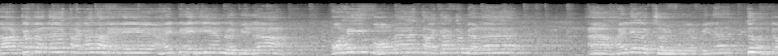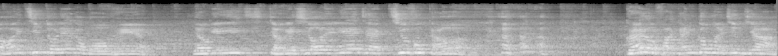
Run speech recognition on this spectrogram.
嗱，今日咧大家都喺喺 APM 裏邊啦，我希望咧大家今日咧誒喺呢一個聚會入邊咧都能夠可以接到呢一個旺氣啊！尤其尤其是我哋呢一隻超福狗啊，佢喺度發緊功啊，知唔知啊？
